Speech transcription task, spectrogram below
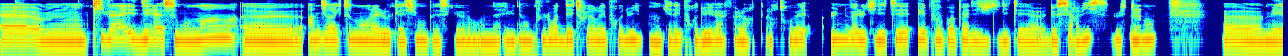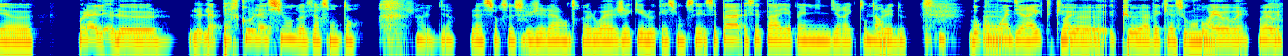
Euh, qui va aider la seconde main, euh, indirectement la location, parce qu'on n'a évidemment plus le droit de détruire les produits. Donc il y a des produits, il va falloir leur trouver une nouvelle utilité et pourquoi pas des utilités euh, de service, justement. Mm. mais voilà, le, la percolation doit faire son temps, j'ai envie de dire, là, sur ce mm. sujet-là, entre loi AGEC et location. C'est pas, c'est pas, il n'y a pas une ligne directe entre les deux. Beaucoup moins directe que, que avec la seconde main. Ouais, ouais, ouais, ouais, ouais.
